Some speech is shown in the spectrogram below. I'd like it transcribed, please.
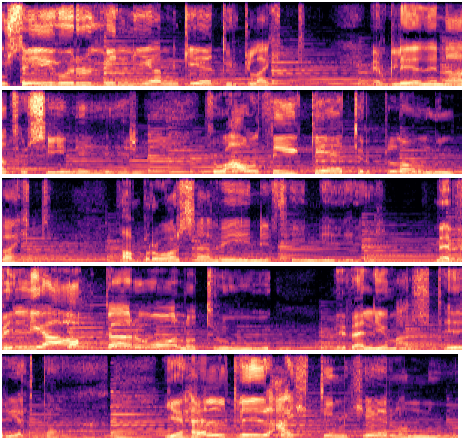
Þú sigur viljan getur glætt Ef gleðin að þú sýnir. Þú á þig getur blómum bætt Þá brosa vinir þínir. Með vilja okkar von og trú Við veljum allt til rétta. Ég held við ættum hér og nú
